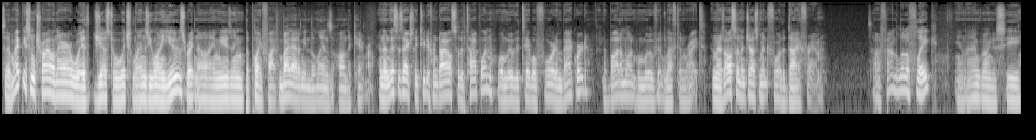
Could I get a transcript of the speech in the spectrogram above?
So there might be some trial and error with just which lens you want to use. Right now I am using the 0.5, and by that I mean the lens on the camera. And then this is actually two different dials. So the top one will move the table forward and backward. And the bottom one will move it left and right. And there's also an adjustment for the diaphragm. So I found a little flake and I'm going to see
